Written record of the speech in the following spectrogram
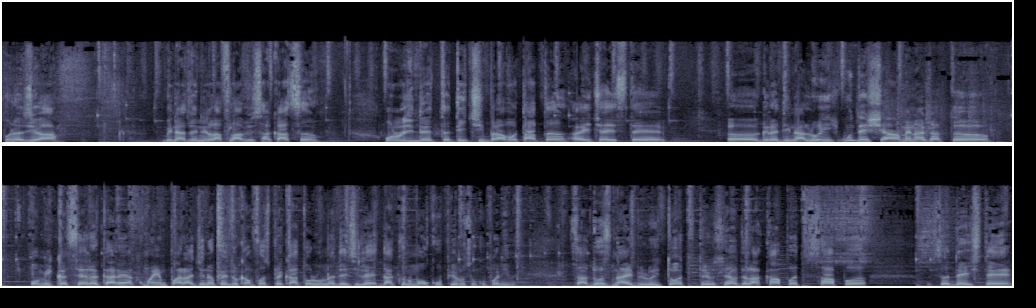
Bună ziua! Bine ați venit la Flavius acasă. Unul dintre tăticii, bravo tată, aici este uh, grădina lui, unde și-a amenajat uh, o mică seră care acum e în paragină pentru că am fost plecat o lună de zile. Dacă nu mă ocup eu, nu se ocupă nimeni. S-a dus naibii lui tot, trebuie să iau de la capăt, sapă, sădește,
